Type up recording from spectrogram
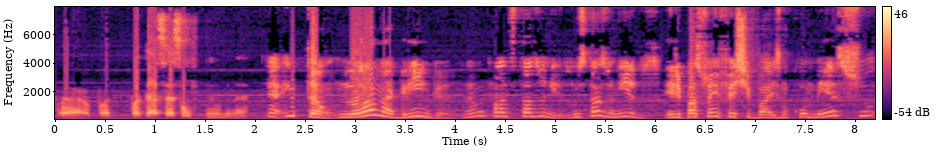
Pra, pra, pra ter acesso a um filme, né? É, então, lá na gringa, né, vamos falar dos Estados Unidos. Nos Estados Unidos, ele passou em festivais no começo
